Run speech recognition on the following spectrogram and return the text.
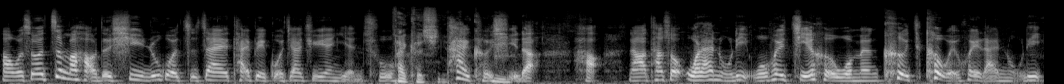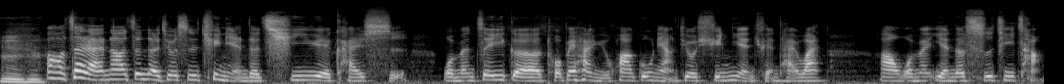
啊！我说这么好的戏，如果只在台北国家剧院演出，太可惜，太可惜了。好，然后他说我来努力，我会结合我们客客委会来努力。嗯嗯。哦，再来呢，真的就是去年的七月开始，我们这一个驼背汉与花姑娘就巡演全台湾啊，我们演了十几场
